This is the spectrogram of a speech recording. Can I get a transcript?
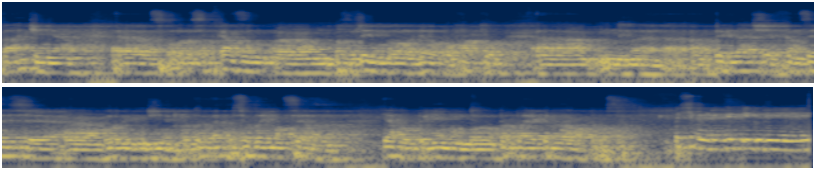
да, чиня э, с, с отказом э, возбуждения уголовного дела по факту э, э, передачи в концессии э, главных инженеров. Вот это все взаимосвязано. Я был бы им э, проигнорировал просто. Спасибо, Игорь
